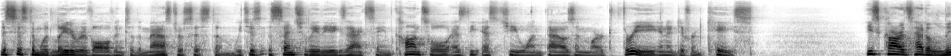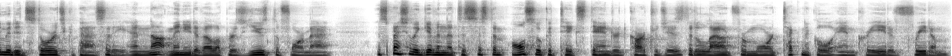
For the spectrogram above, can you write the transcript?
This system would later evolve into the Master System, which is essentially the exact same console as the SG-1000 Mark III in a different case. These cards had a limited storage capacity, and not many developers used the format, especially given that the system also could take standard cartridges that allowed for more technical and creative freedom.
